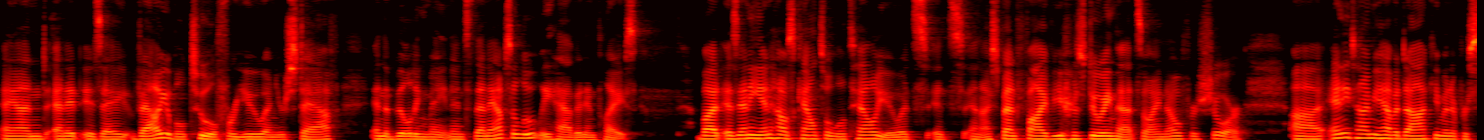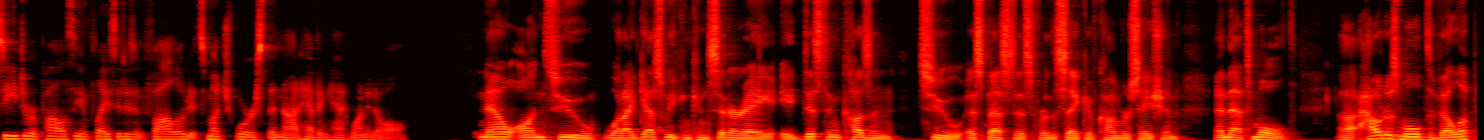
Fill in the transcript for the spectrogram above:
and and it is a valuable tool for you and your staff and the building maintenance, then absolutely have it in place. But as any in-house counsel will tell you, it's it's and I spent five years doing that, so I know for sure uh, anytime you have a document, a procedure, a policy in place that isn't followed, it's much worse than not having had one at all. Now, on to what I guess we can consider a, a distant cousin to asbestos for the sake of conversation, and that's mold. Uh, how does mold develop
